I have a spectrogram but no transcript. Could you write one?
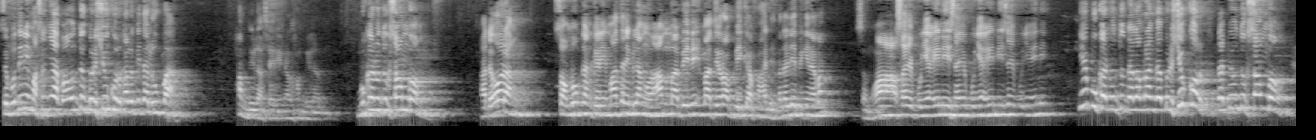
Sebut ini maksudnya apa? Untuk bersyukur kalau kita lupa. Alhamdulillah saya ini alhamdulillah. Bukan untuk sombong. Ada orang sombongkan kenikmatan dia bilang wa amma bi ni'mati rabbika fahaddits. Padahal dia ingin apa? Semua saya punya ini, saya punya ini, saya punya ini. Ya bukan untuk dalam rangka bersyukur, tapi untuk sombong.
